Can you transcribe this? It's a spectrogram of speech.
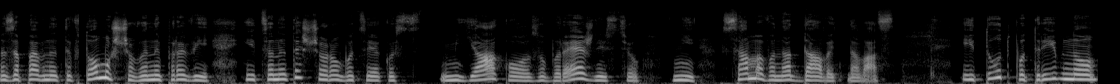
запевнити в тому, що ви не праві. І це не те, що робиться якось м'яко, з обережністю. Ні, саме вона давить на вас. І тут потрібно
